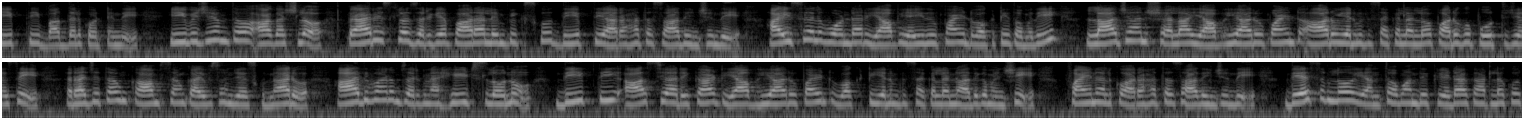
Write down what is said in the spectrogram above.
దీప్తి బద్దలు కొట్టింది. ఈ విజయంతో ఆగస్టులో ప్యారిస్లో జరిగే పారాలింపిక్స్కు దీప్తి అర్హత సాధించింది. ఐసెల్ ఓండర్ యాభై ఐదు పాయింట్ ఒకటి తొమ్మిది లాజాన్ షెలా యాభై ఆరు పాయింట్ ఆరు ఎనిమిది సెకండ్లలో పరుగు పూర్తి చేసి రజతం కాంస్యం కైవసం చేసుకున్నారు. ఆదివారం జరిగిన హీట్స్లోనూ దీప్తి ఆసియా రికార్డ్ యాభై ఆరు పాయింట్ ఒకటి ఎనిమిది సెకండ్లను అధిగమించి ఫైనల్కు అర్హత సాధించింది. దేశంలో ఎంతో మంది క్రీడాకారులకు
